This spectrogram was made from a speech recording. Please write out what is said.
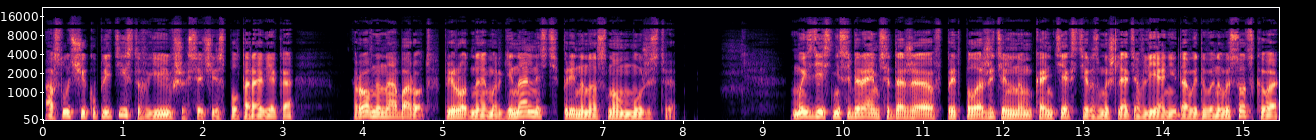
а в случае куплетистов, явившихся через полтора века, ровно наоборот, природная маргинальность при наносном мужестве. Мы здесь не собираемся даже в предположительном контексте размышлять о влиянии Давыдова на Высоцкого,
